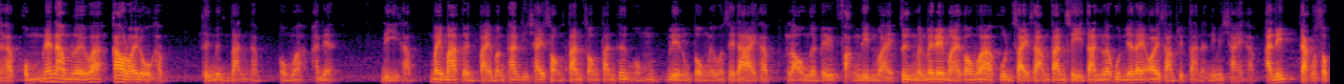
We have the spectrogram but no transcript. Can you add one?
นะครับผมแนะนำเลยว่า 900 โลครับถึง 1 ตันครับ ผมว่าอันเนี้ย ดีครับ ไม่มากเกินไปบางท่านที่ใช้ 2 ตัน 2 ตันครึ่งผมเรียนตรงๆเลยว่าเสียดายครับ เราเอาเงินไปฝังดินไว้ ซึ่งมันไม่ได้หมายความว่าคุณใส่ 3 ตัน 4 ตัน แล้วคุณจะได้อ้อย 30 ตัน อันนี้ไม่ใช่ครับ อันนี้จากประสบ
